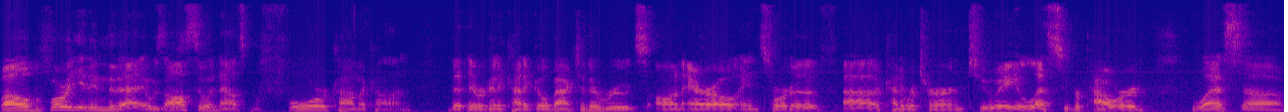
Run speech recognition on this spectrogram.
Well, before we get into that, it was also announced before Comic Con that they were going to kind of go back to their roots on Arrow and sort of uh, kind of return to a less superpowered, less uh,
